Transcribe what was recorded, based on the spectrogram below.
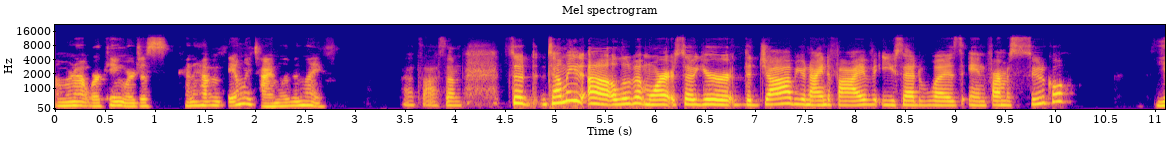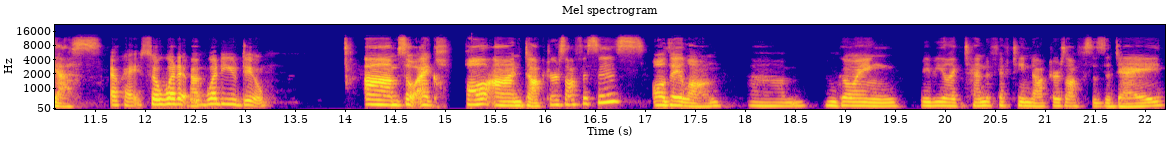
um, we're not working we're just kind of having family time living life. That's awesome. So tell me uh, a little bit more. So your the job your nine to five you said was in pharmaceutical? Yes. Okay so what what do you do? Um so i call on doctors offices all day long. Um i'm going maybe like 10 to 15 doctors offices a day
